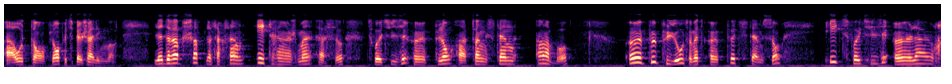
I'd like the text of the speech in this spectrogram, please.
en haut de ton plomb, puis tu pêchais à la ligne morte. Le drop shot, là, ça ressemble étrangement à ça. Tu vas utiliser un plomb en tungstène en bas. Un peu plus haut, tu vas mettre un petit hameçon et tu vas utiliser un leurre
